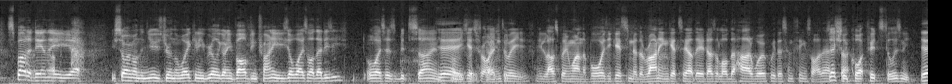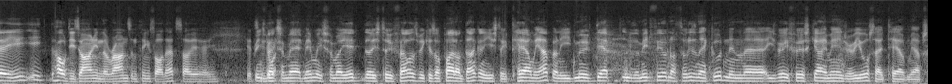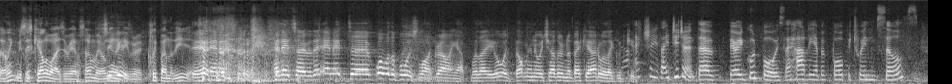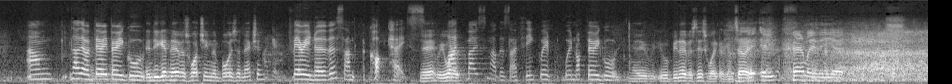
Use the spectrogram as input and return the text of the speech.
Spotted down there. You, uh, you saw him on the news during the week, and he really got involved in training. He's always like that, is he? Always has a bit to say. And Yeah, he gets right coach, into it. He, he loves being one of the boys. He gets into the running, gets out there, does a lot of the hard work with us and things like that. He's actually so- quite fit still, isn't he? Yeah, he, he holds his own in the runs and things like that. So yeah, he gets Brings back it. some mad memories for me, Ed, these two fellas, because I played on Duncan. He used to towel me up, and he'd moved out into the midfield, and I thought, isn't that good? And then uh, his very first game, Andrew, he also towelled me up. So I think Mrs. Kellaway's around somewhere. I'm going to give her a clip under the ear. Yeah, and it's over there. Annette, uh, what were the boys like growing up? Were they always belting into each other in the backyard, or were they good kids? Actually, they didn't. They were very good boys. They hardly ever fought between themselves. Um, no, they were very, very good. And do you get nervous watching the boys in action? I get very nervous. I'm a cop case. Yeah, we want like most mothers, I think. We're, we're not very good. Yeah, you, you'll be nervous this week, I can tell you. Eddie, apparently the uh,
